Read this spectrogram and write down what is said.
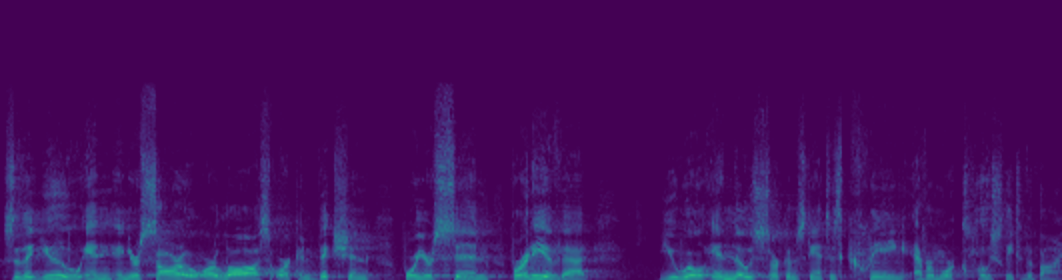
So that you, in, in your sorrow or loss or conviction for your sin, for any of that, you will, in those circumstances, cling ever more closely to the vine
